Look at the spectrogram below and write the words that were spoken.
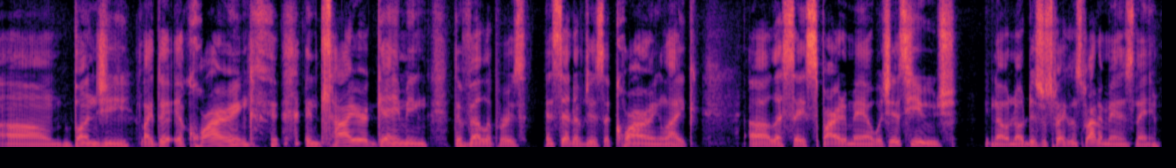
um, Bungie, like they're acquiring entire gaming developers instead of just acquiring like uh, let's say Spider-Man, which is huge. You know, no disrespect in Spider-Man's name.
